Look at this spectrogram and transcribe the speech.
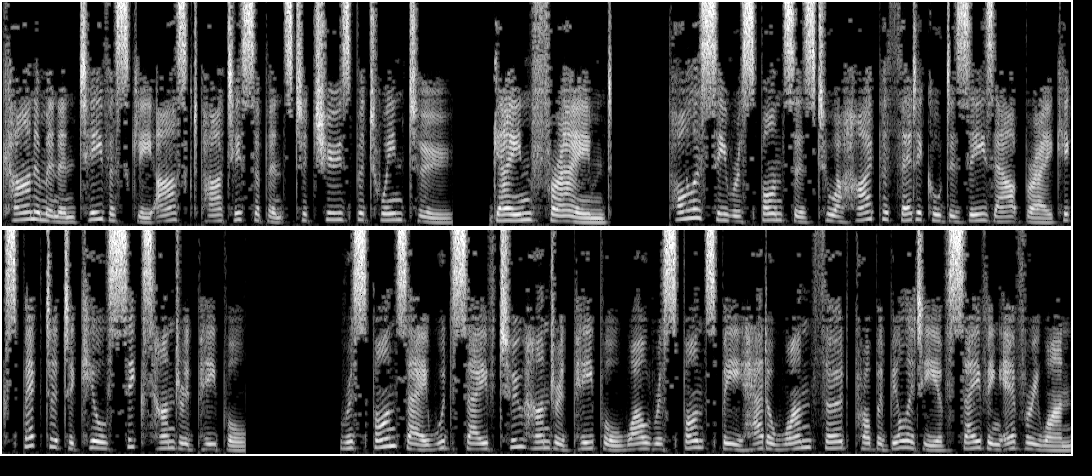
Kahneman and Tversky asked participants to choose between two «gain-framed» policy responses to a hypothetical disease outbreak expected to kill 600 people. Response A would save 200 people while Response B had a one-third probability of saving everyone,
